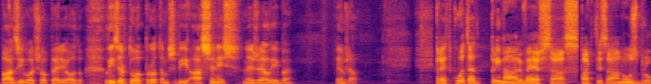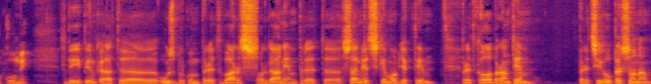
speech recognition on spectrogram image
pārdzīvot šo periodu. Līdz ar to, protams, bija asinis, nežēlība, diemžēl. Pret ko tad primāri vērsās partizānu uzbrukumi? Bija pirmkārt uzbrukumi pret varas orgāniem, pret saimnieciskiem objektiem, pret kolaborantiem, pret civilpersonām.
